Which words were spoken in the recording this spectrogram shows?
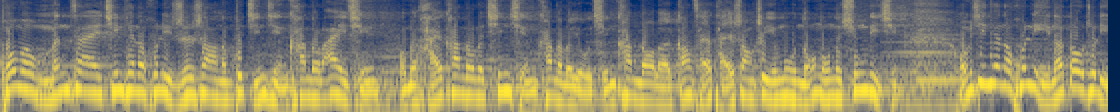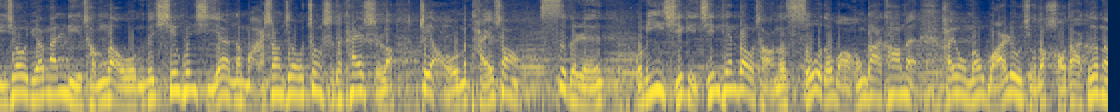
朋友们，我们在今天的婚礼之上呢，不仅仅看到了爱情，我们还看到了亲情，看到了友情，看到了刚才台上这一幕浓浓的兄弟情。我们今天的婚礼呢，到这里就要圆满礼成了。我们的新婚喜宴呢，马上就要正式的开始了。这样，我们台上四个人，我们一起给今天到场的所有的网红大咖们，还有我们五二六九的好大哥们，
